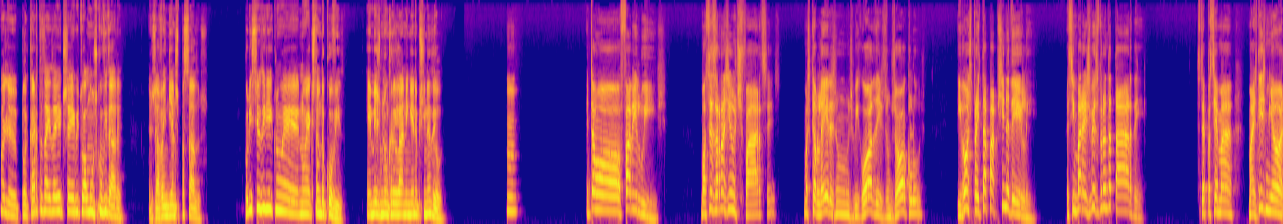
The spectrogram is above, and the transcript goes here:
Olha, pela carta dá a ideia que já é habitual não os convidar. Já vem de anos passados. Por isso eu diria que não é, não é questão da Covid. É mesmo não querer lá ninguém na piscina dele. Hum. Então, ó, Fábio e Luís, vocês arranjem uns disfarces, umas cabeleiras, uns bigodes, uns óculos, e vão espreitar para a piscina dele. Assim várias vezes durante a tarde. Se é para ser ma- mais dias, melhor.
